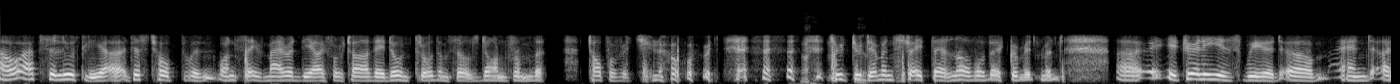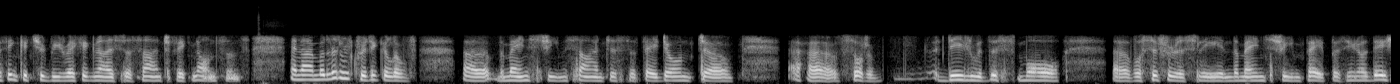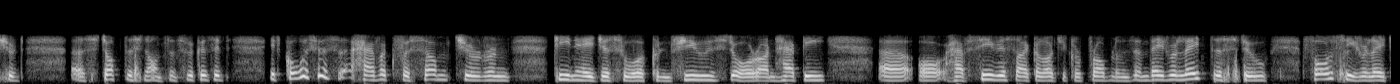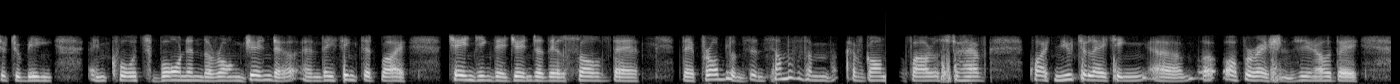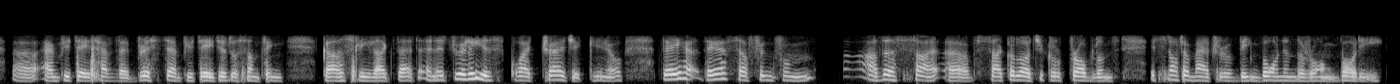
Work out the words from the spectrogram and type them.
Oh, absolutely. I just hope when once they've married the Eiffel Tower, they don't throw themselves down from the top of it, you know, to, to yeah. demonstrate their love or their commitment. Uh, it really is weird, um, and I think it should be recognized as scientific nonsense. And I'm a little critical of uh, the mainstream scientists that they don't uh, uh sort of deal with this more uh, vociferously in the mainstream papers. You know, they should uh, stop this nonsense because it it causes havoc for some children, teenagers who are confused or unhappy. Uh, or have serious psychological problems, and they relate this to falsely related to being, in quotes, born in the wrong gender, and they think that by changing their gender they'll solve their their problems. And some of them have gone far as to have quite mutilating um, operations. You know, they uh, amputate, have their breasts amputated or something ghastly like that, and it really is quite tragic. You know, they they are suffering from other uh, psychological problems. It's not a matter of being born in the wrong body.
